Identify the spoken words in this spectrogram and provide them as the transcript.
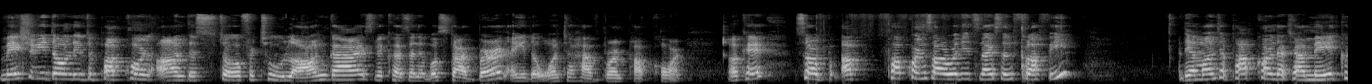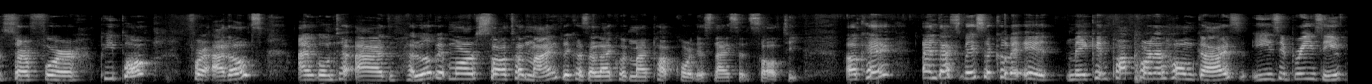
Make sure you don't leave the popcorn on the stove for too long, guys, because then it will start burn and you don't want to have burnt popcorn. Okay, so our popcorn is already, it's nice and fluffy. The amount of popcorn that I made could serve four people, four adults. I'm going to add a little bit more salt on mine because I like when my popcorn is nice and salty. Okay, and that's basically it. Making popcorn at home, guys. Easy breezy.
